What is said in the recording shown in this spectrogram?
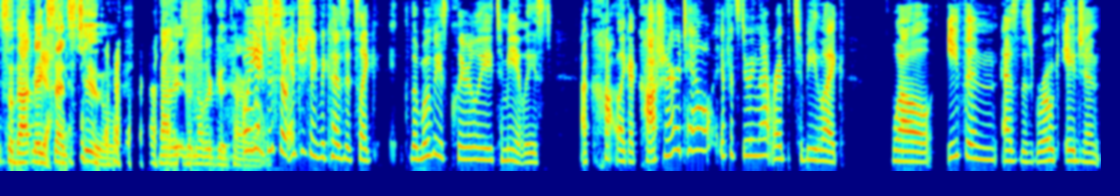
so that makes yeah. sense too. that is another good parallel. Well, yeah, it's just so interesting because it's like the movie is clearly, to me at least, a ca- like a cautionary tale if it's doing that right to be like, well, Ethan as this rogue agent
